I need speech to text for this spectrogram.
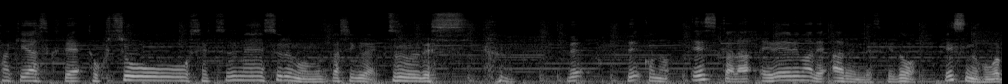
書きやすくて特徴を説明するのも難しいぐらい普通です。ででこの S から LL まであるんですけど S の方は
